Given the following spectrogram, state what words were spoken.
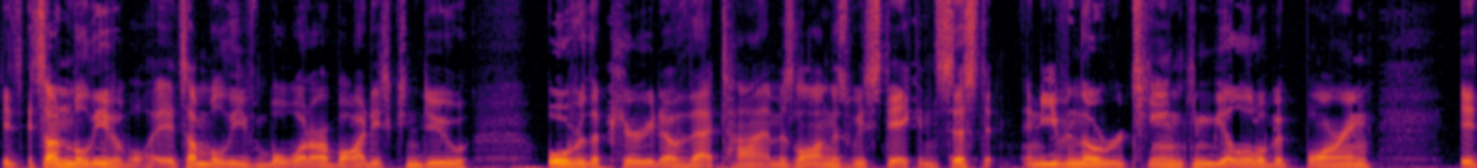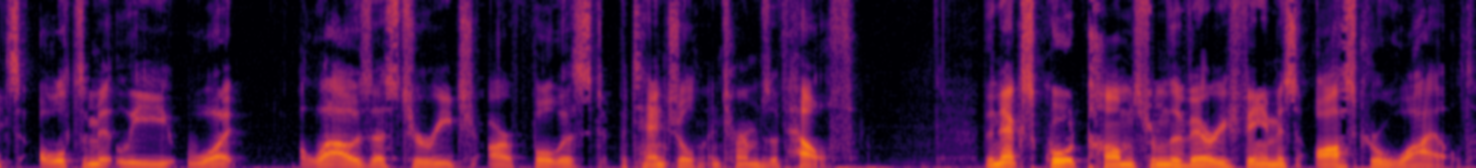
it's, it's unbelievable. It's unbelievable what our bodies can do over the period of that time as long as we stay consistent. And even though routine can be a little bit boring, it's ultimately what allows us to reach our fullest potential in terms of health. The next quote comes from the very famous Oscar Wilde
